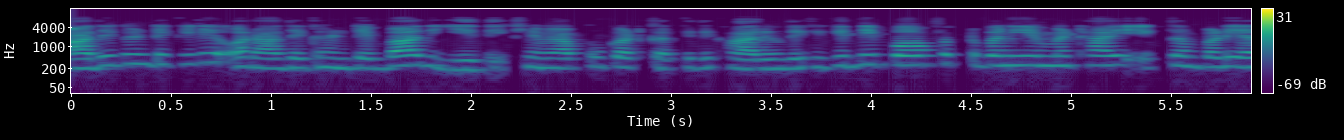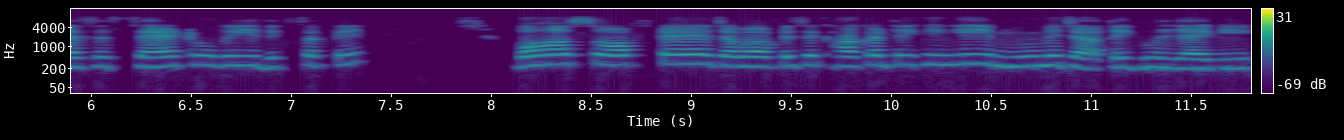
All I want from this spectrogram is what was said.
आधे घंटे के लिए और आधे घंटे बाद ये देखिए, मैं आपको कट करके दिखा रही हूँ। देखिए कितनी परफेक्ट बनी है मिठाई। एकदम बढ़िया से सेट हो गई है, देख सकते हैं। बहुत सॉफ्ट है। जब आप इसे खाकर देखेंगे, ये मुँह में जाते ही घुल जाएगी।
